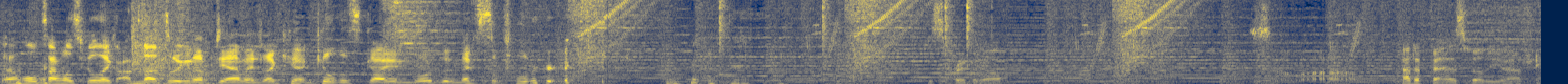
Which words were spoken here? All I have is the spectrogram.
That whole time I was feeling like I'm not doing enough damage. I can't kill this guy and go to the next support. Just spread it out. So, uh, How did FAZZ feel to you, Ashi?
